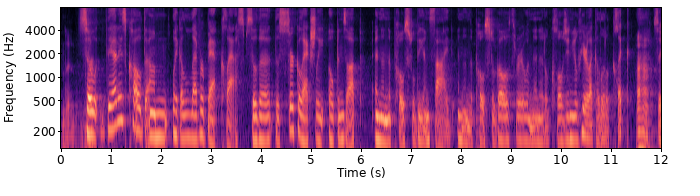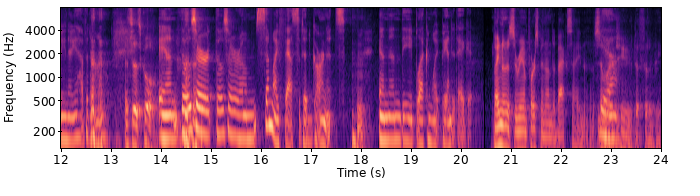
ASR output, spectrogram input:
the So that is called um, like a lever back clasp. So the, the circle actually opens up and then the post will be inside and then the post will go through and then it'll close and you'll hear like a little click. Uh-huh. So you know you have it on. this is cool. and those are those are um, semi-faceted garnets. Mm-hmm. And then the black and white banded agate. I noticed the reinforcement on the backside, similar Yeah. to the filigree.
